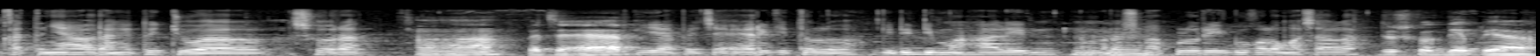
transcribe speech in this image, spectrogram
katanya orang itu jual surat Heeh, PCR? Iya PCR gitu loh. Jadi dimahalin 650.000 ribu kalau nggak salah. Terus ke gap ya.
